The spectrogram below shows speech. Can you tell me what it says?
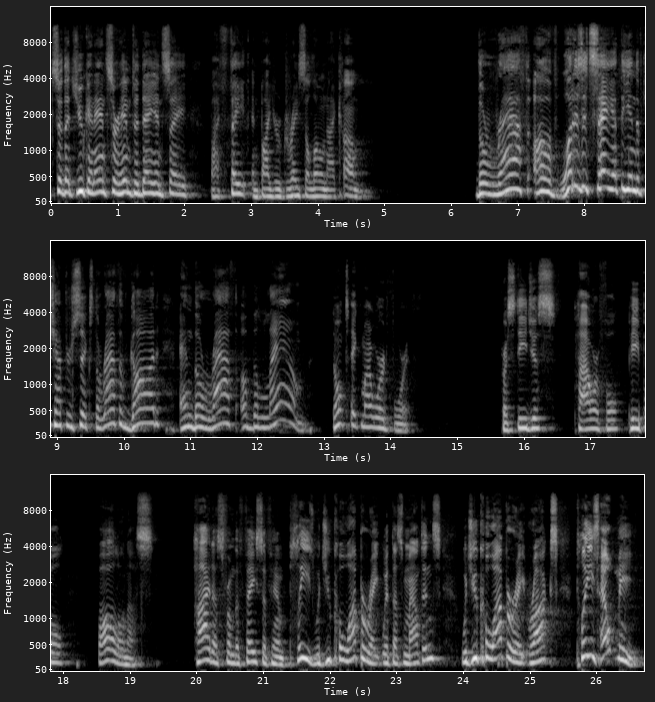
so that you can answer him today and say, by faith and by your grace alone I come. The wrath of, what does it say at the end of chapter six? The wrath of God and the wrath of the Lamb. Don't take my word for it. Prestigious, powerful people fall on us. Hide us from the face of him. Please, would you cooperate with us, mountains? Would you cooperate, rocks? Please help me.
